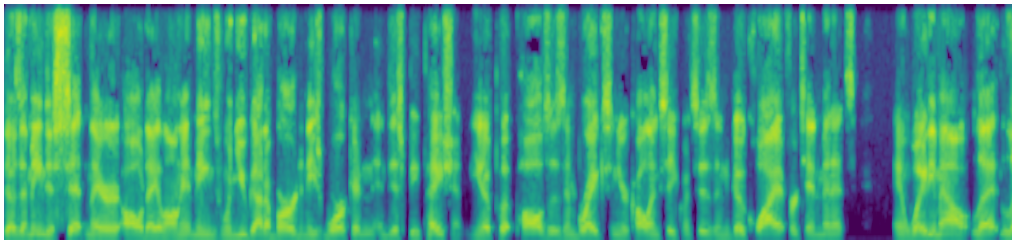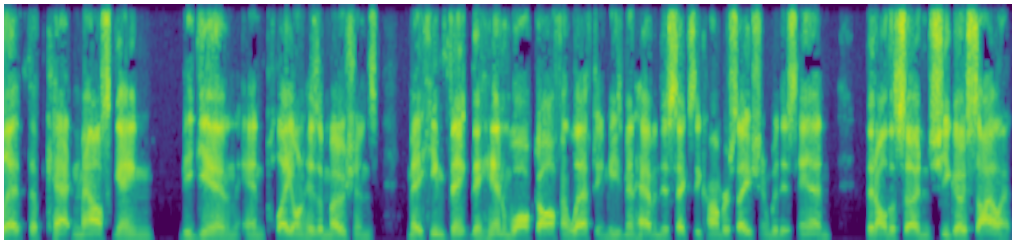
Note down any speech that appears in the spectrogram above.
doesn't mean just sitting there all day long. It means when you got a bird and he's working, and just be patient. You know, put pauses and breaks in your calling sequences, and go quiet for ten minutes and wait him out. Let let the cat and mouse game begin and play on his emotions. Make him think the hen walked off and left him. He's been having this sexy conversation with his hen. Then all of a sudden she goes silent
